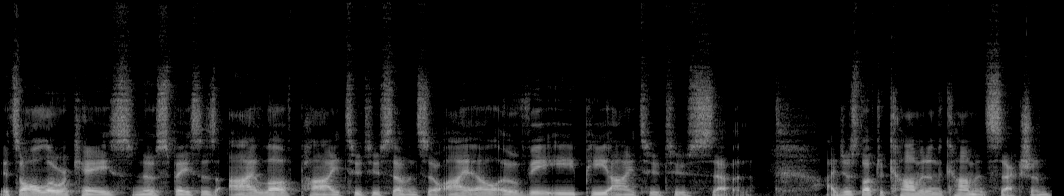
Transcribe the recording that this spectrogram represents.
it's all lowercase, no spaces, I Love Pi 227. So I L O V E P I 227. I just left a comment in the comments section.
